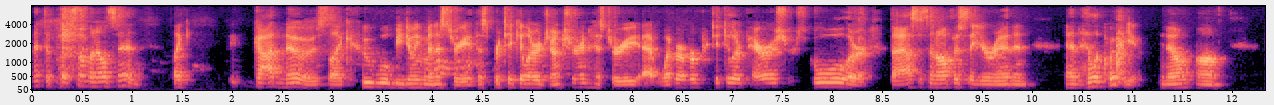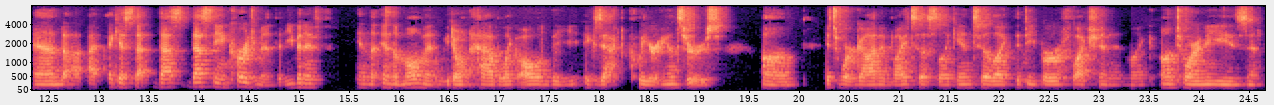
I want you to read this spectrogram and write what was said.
meant to put someone else in. Like god knows like who will be doing ministry at this particular juncture in history at whatever particular parish or school or diocesan office that you're in and and he'll equip you you know? Um, and uh, I, I guess that that's that's the encouragement that even if in the in the moment we don't have like all of the exact clear answers um, it's where god invites us like into like the deeper reflection and like onto our knees and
